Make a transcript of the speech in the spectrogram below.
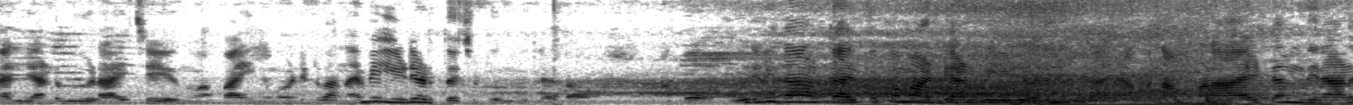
കല്യാണ്ട് വീടായി ചെയ്യുന്നു അപ്പൊ അതിന് വേണ്ടിട്ട് വന്നാൽ വീഡിയോ എടുത്ത് വെച്ചിട്ടൊന്നുമില്ല കേട്ടോ. അപ്പോൾ ഒരുവിധ ആൾക്കാർക്കൊക്കെ മടിയാണ് വീഡിയോയിൽ നിൽക്കാൻ അപ്പൊ നമ്മളായിട്ട് എന്തിനാണ്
